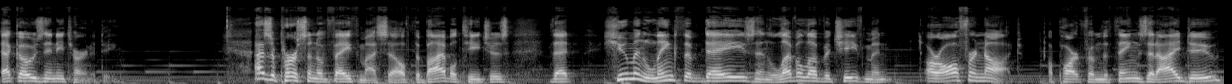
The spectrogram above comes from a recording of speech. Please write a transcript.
echoes in eternity. As a person of faith myself, the Bible teaches that human length of days and level of achievement are all for naught apart from the things that I do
